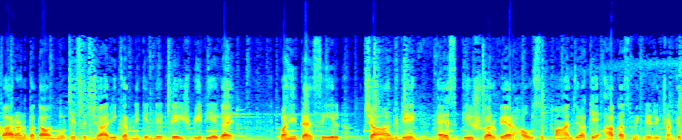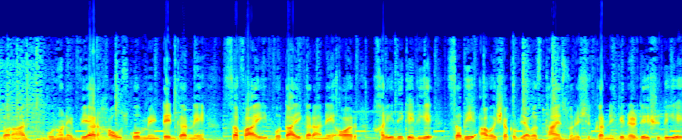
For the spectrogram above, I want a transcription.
कारण बताओ नोटिस जारी करने के निर्देश भी दिए गए। वहीं तहसील चाँद के एस ईश्वर वेयर हाउस पांजरा के आकस्मिक निरीक्षण के दौरान उन्होंने वेयर हाउस को मेंटेन करने, सफ़ाई, पुताई कराने और खरीदी के लिए सभी आवश्यक व्यवस्थाएँ सुनिश्चित करने के निर्देश दिए।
